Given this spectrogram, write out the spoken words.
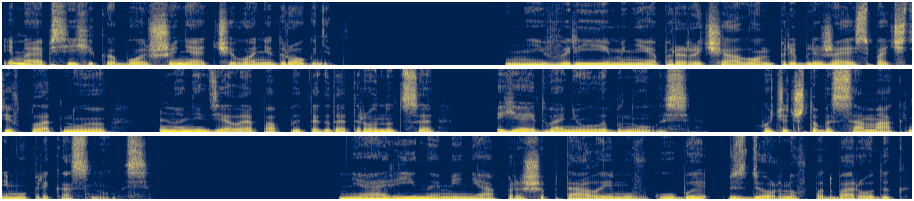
и моя психика больше ни от чего не дрогнет. «Не ври мне», — прорычал он, приближаясь почти вплотную, но не делая попыток дотронуться, я едва не улыбнулась. Хочет, чтобы сама к нему прикоснулась. «Не ори на меня», — прошептала ему в губы, вздернув подбородок,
